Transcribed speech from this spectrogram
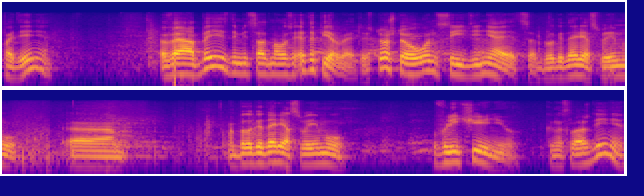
падение. Это первое. То есть то, что он соединяется благодаря своему, благодаря своему влечению к наслаждению,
